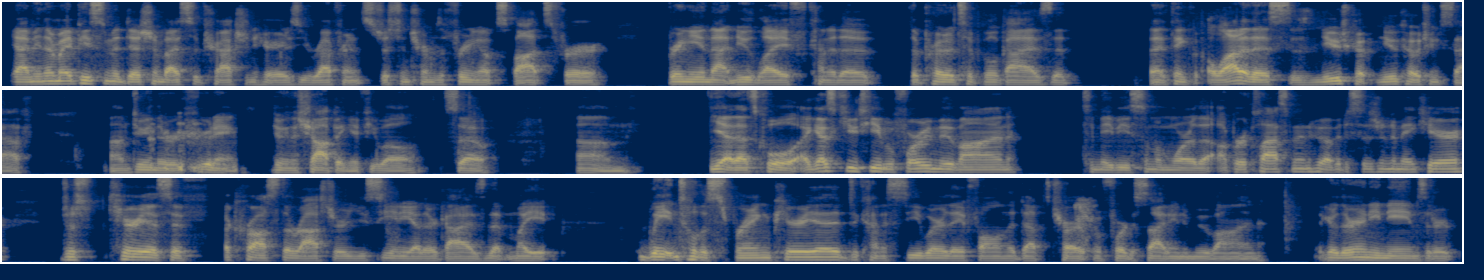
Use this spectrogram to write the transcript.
Yeah, I mean, there might be some addition by subtraction here, as you referenced, just in terms of freeing up spots for bringing in that new life, kind of the the prototypical guys that I think a lot of this is new new coaching staff um, doing the recruiting, doing the shopping, if you will. So, um, yeah, that's cool. I guess QT. Before we move on to maybe some of more of the upperclassmen who have a decision to make here, just curious if across the roster you see any other guys that might wait until the spring period to kind of see where they fall in the depth chart before deciding to move on? Like, are there any names that are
